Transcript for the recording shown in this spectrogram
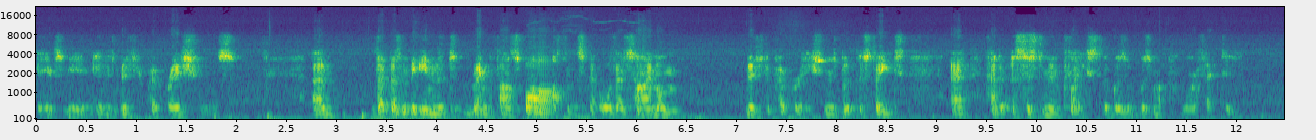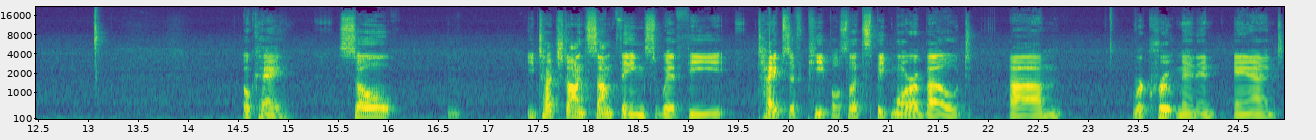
in, its, in its military preparations. Um, that doesn't mean that rank and file Spartans spent all their time on military preparations, but the state uh, had a system in place that was, was much more effective. Okay, so you touched on some things with the types of people. So let's speak more about um, recruitment and and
